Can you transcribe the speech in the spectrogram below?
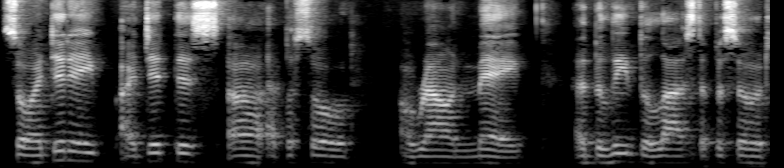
So I did a I did this uh, episode around May. I believe the last episode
